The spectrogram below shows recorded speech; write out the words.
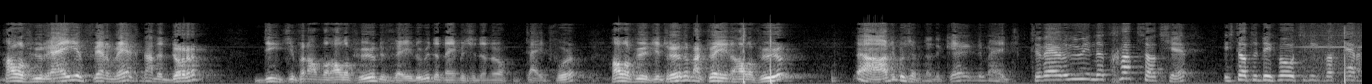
Half uur rijden, ver weg, naar het dorp. Dientje van anderhalf uur, de Veluwe. Daar nemen ze er nog een tijd voor. Half uurtje terug, dat maakt tweeënhalf uur. Ja, die moest even naar de kerk, de meid. Terwijl u in dat gat zat, chef, is dat de devotie niet wat erg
